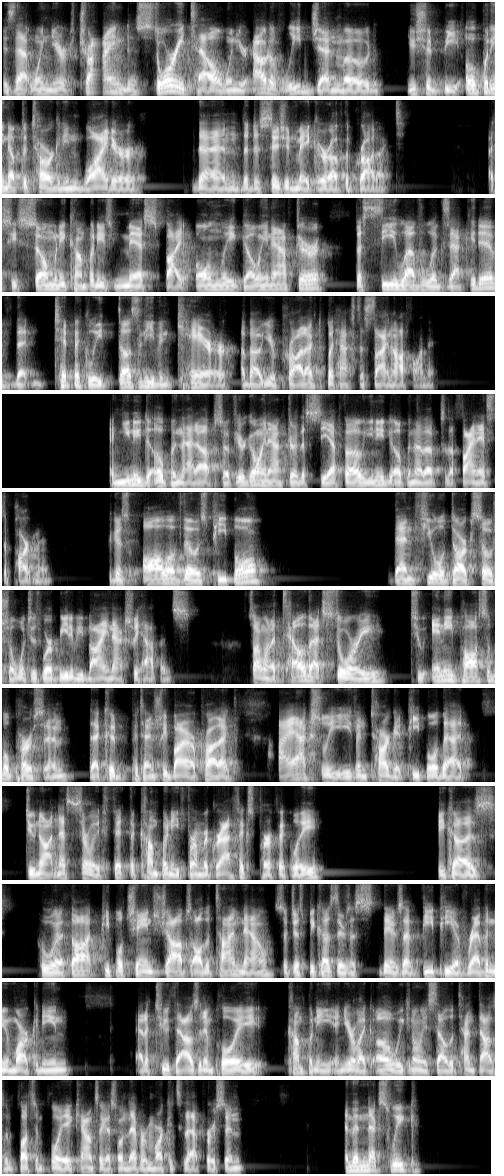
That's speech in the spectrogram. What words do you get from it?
is that when you're trying to story tell, when you're out of lead gen mode, you should be opening up the targeting wider than the decision maker of the product. I see so many companies miss by only going after the C level executive that typically doesn't even care about your product, but has to sign off on it. And you need to open that up. So if you're going after the CFO, you need to open that up to the finance department because all of those people then fuel dark social, which is where B2B buying actually happens. So I want to tell that story to any possible person that could potentially buy our product. I actually even target people that do not necessarily fit the company firmographics perfectly because who would have thought people change jobs all the time now so just because there's a there's a vp of revenue marketing at a 2000 employee company and you're like oh we can only sell the 10000 plus employee accounts i guess i'll never market to that person and then next week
